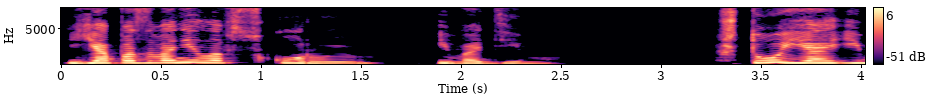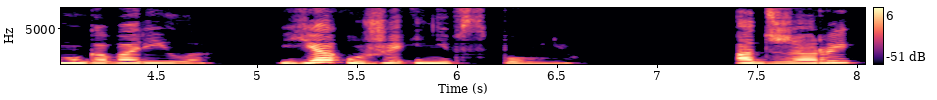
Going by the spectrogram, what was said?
я позвонила в скорую и Вадиму. Что я им говорила, я уже и не вспомню. От жары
